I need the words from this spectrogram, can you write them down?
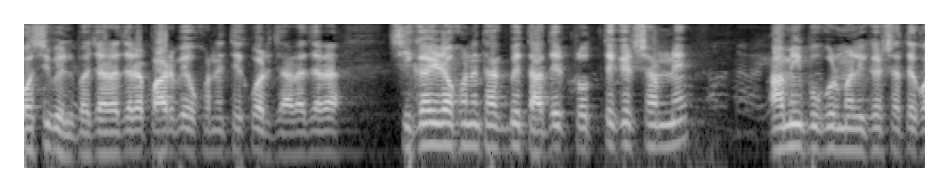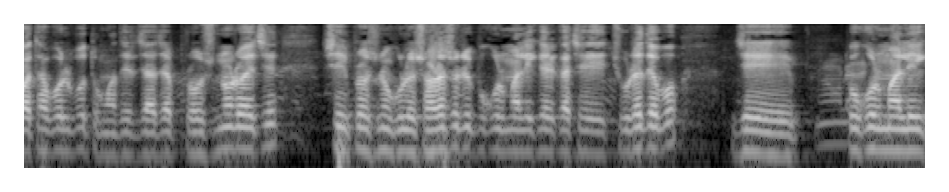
পসিবল বা যারা যারা পারবে ওখানে থেকো, আর যারা যারা শিকারীরা ওখানে থাকবে তাদের প্রত্যেকের সামনে আমি পুকুর মালিকের সাথে কথা বলব, তোমাদের যা যা প্রশ্ন রয়েছে, সেই প্রশ্নগুলো সরাসরি পুকুর মালিকের কাছে ছুড়ে দেব। যে পুকুর মালিক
